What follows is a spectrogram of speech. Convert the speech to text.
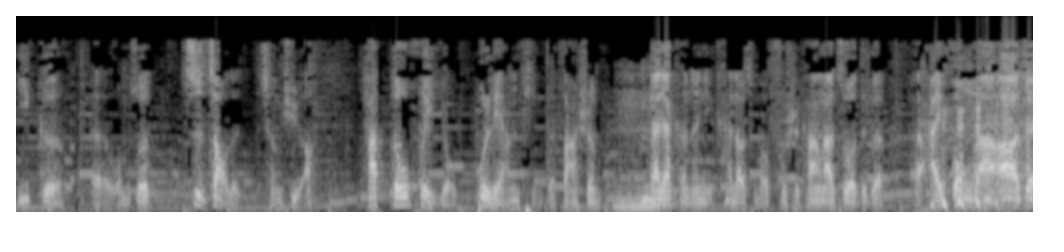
一个呃我们说制造的程序啊，它都会有不良品的发生。嗯大家可能你看到什么富士康啦，做这个呃 iPhone 啦 啊，对，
